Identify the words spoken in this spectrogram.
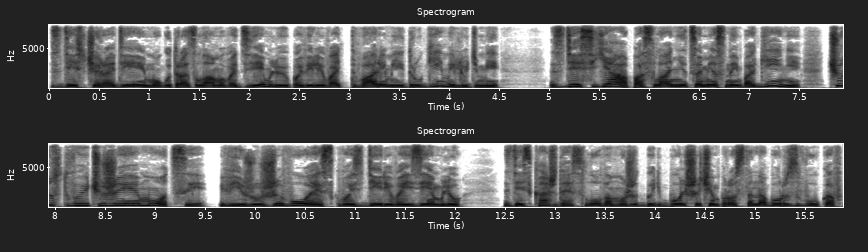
Здесь чародеи могут разламывать землю и повелевать тварями и другими людьми. Здесь я, посланница местной богини, чувствую чужие эмоции, вижу живое сквозь дерево и землю — Здесь каждое слово может быть больше, чем просто набор звуков.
